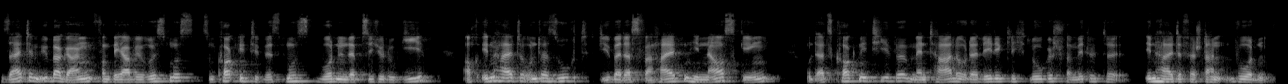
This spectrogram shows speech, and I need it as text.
Seit dem Übergang vom Behaviorismus zum Kognitivismus wurden in der Psychologie auch Inhalte untersucht, die über das Verhalten hinausgingen und als kognitive, mentale oder lediglich logisch vermittelte Inhalte verstanden wurden.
